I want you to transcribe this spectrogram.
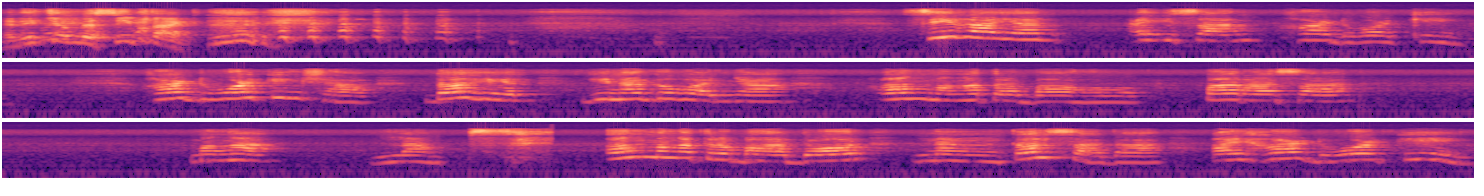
And it's your masipag. Si Ryan ay isang hardworking. Hardworking siya dahil ginagawa niya ang mga trabaho para sa mga lamps. ang mga trabahador ng kalsada ay hardworking.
